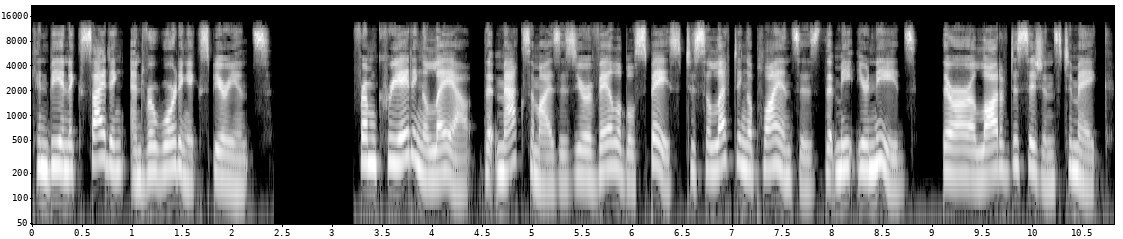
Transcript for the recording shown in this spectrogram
can be an exciting and rewarding experience. From creating a layout that maximizes your available space to selecting appliances that meet your needs, there are a lot of decisions to make.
